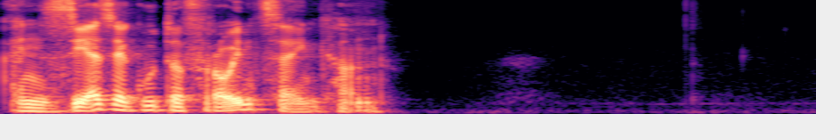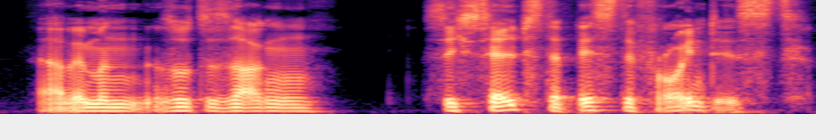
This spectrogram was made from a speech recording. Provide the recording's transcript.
ein sehr, sehr guter Freund sein kann, ja, wenn man sozusagen sich selbst der beste Freund ist,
